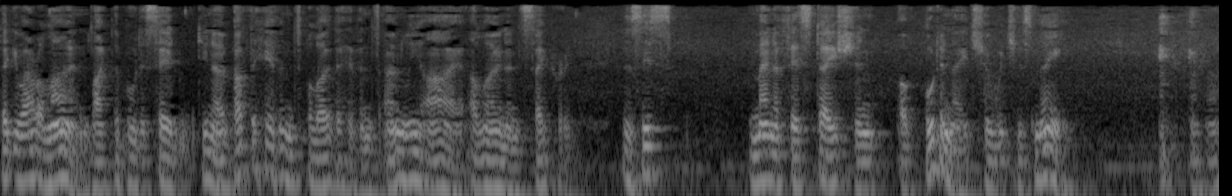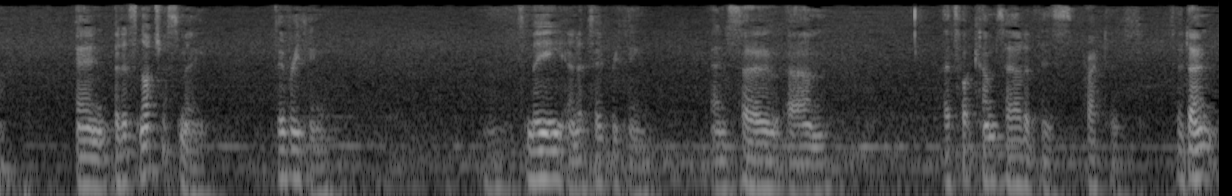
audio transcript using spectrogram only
that you are alone, like the Buddha said, you know, above the heavens, below the heavens, only I, alone and sacred is this manifestation of Buddha nature, which is me. Uh-huh. And but it's not just me; it's everything. It's me, and it's everything. And so um, that's what comes out of this practice. So don't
